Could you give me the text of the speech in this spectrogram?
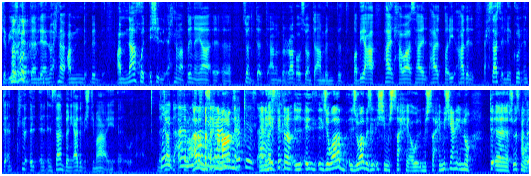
كبيرة مزبوط. جدا لأنه إحنا عم عم ناخذ شيء اللي إحنا معطينا إياه آه، آه، سواء أنت بت- بتأمن بالرب أو سواء بتأمن بال- بال- بالطبيعة هاي الحواس هاي هاي الطريق هذا الإحساس اللي يكون أنت أنت- إحنا ال- الإنسان بني آدم اجتماعي آه، نجاة طيب، أنا مو أنا فاهمة بس إحنا ما عم عم نح- تركز؟ آه. يعني هي الفكرة ال- ال- الجواب الجواب إذا الإشي مش صحي أو مش صحي مش يعني إنه ت- شو اسمه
